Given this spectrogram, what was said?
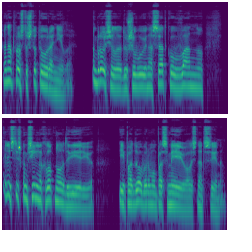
Она просто что-то уронила, бросила душевую насадку в ванну или слишком сильно хлопнула дверью и по-доброму посмеивалась над сыном.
